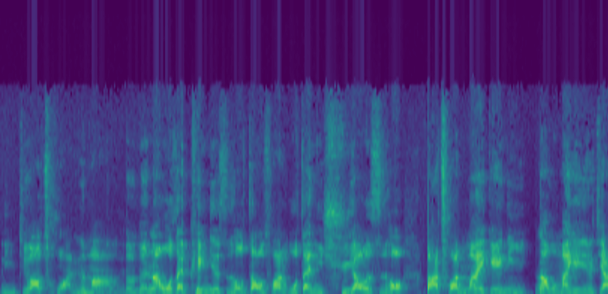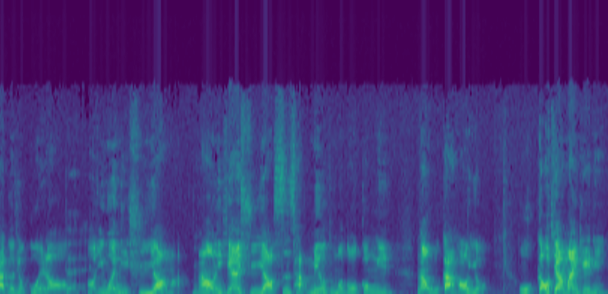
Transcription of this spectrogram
你就要船了嘛，对，对不对？那我在便宜的时候造船，我在你需要的时候。把船卖给你，那我卖给你的价格就贵喽。对，哦，因为你需要嘛，然后你现在需要，市场没有这么多供应，那我刚好有，我高价卖给你，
